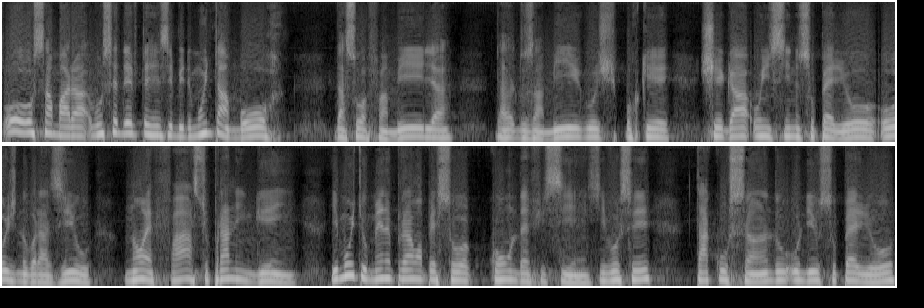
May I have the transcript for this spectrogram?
ô, ô Samara, você deve ter recebido muito amor da sua família, da, dos amigos, porque chegar o ensino superior hoje no Brasil não é fácil para ninguém e muito menos para uma pessoa com deficiência. E você está cursando o nível superior.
